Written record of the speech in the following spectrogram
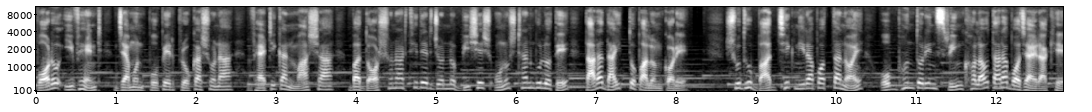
বড় ইভেন্ট যেমন পোপের প্রকাশনা, ভ্যাটিকান মাসা বা দর্শনার্থীদের জন্য বিশেষ অনুষ্ঠানগুলোতে তারা দায়িত্ব পালন করে। শুধু বাহ্যিক নিরাপত্তা নয়, অভ্যন্তরীণ শৃঙ্খলাও তারা বজায় রাখে।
